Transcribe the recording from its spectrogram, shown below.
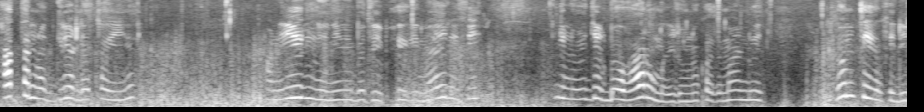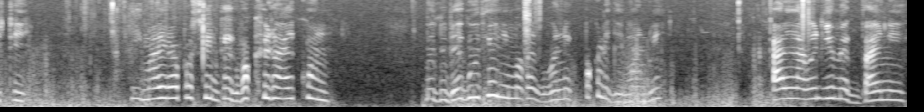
ખાતરનો જ ગ્રેડ હતો એ અને ઈરની ને એવી બધી ભેગી મારી હતી. એનું રિઝલ્ટ બહુ સારું મળ્યું, નકર તો માંડવી ગમતી નથી ડીટી. એ માર્યા પછી ને કંઈક વખીડા આઈકોન બધું ભેગું થયું ને એમાં કંઈક વનિક પકડી ગઈ માંડવી. કાલના વિડીયોમાં એક ભાઈની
